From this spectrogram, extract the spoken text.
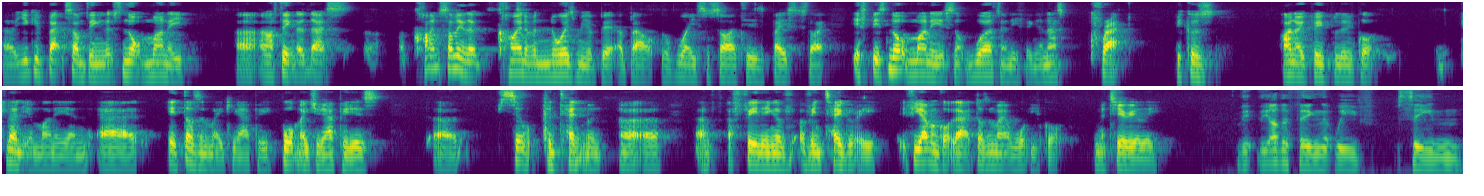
Uh, you give back something that's not money. Uh, and I think that that's kind of something that kind of annoys me a bit about the way society is based. It's like, if it's not money, it's not worth anything. And that's crap because I know people who've got plenty of money and uh, it doesn't make you happy. What makes you happy is uh, contentment, uh, uh, a, a, feeling of, of integrity. If you haven't got that, it doesn't matter what you've got materially. The the other thing that we've seen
